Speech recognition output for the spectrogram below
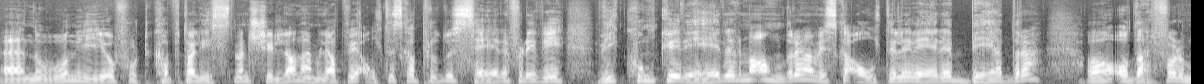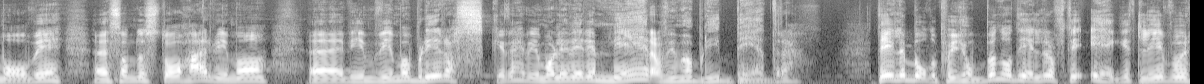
eh, noen gir jo fort kapitalismen skylda, nemlig at vi alltid skal produsere fordi vi, vi konkurrerer med andre. Vi skal alltid levere bedre. Og, og derfor må vi, eh, som det står her, vi må, eh, vi, vi må bli raskere, vi må levere mer, og vi må bli bedre. Det gjelder både på jobben og det gjelder ofte i eget liv, hvor,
